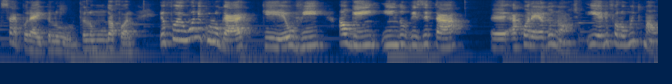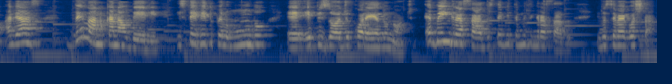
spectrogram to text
sai por aí pelo, pelo mundo afora. Eu foi o único lugar que eu vi alguém indo visitar é, a Coreia do Norte. E ele falou muito mal. Aliás, vem lá no canal dele, Estevito pelo Mundo, é, episódio Coreia do Norte. É bem engraçado, Estevito é muito engraçado. E você vai gostar.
